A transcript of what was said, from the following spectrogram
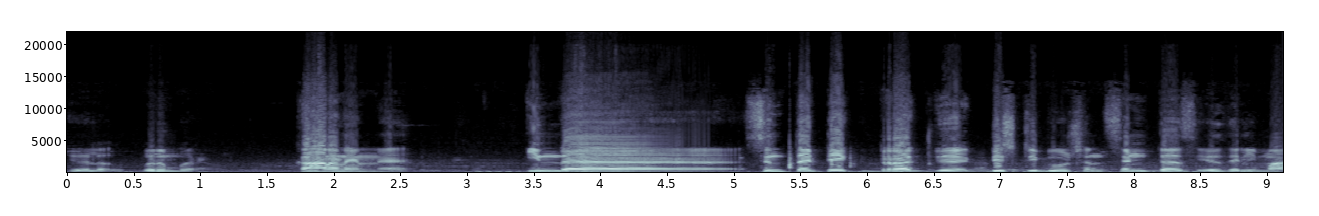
இதில் விரும்புகிறேன் காரணம் என்ன? இந்த சிந்தட்டிக் ட்ரக் டிஸ்ட்ரிபியூஷன் சென்டர்ஸ் எது தெரியுமா?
